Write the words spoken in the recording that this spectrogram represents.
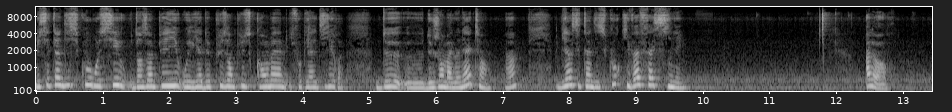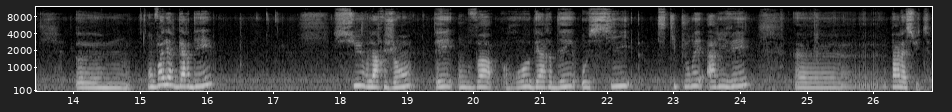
Mais c'est un discours aussi dans un pays où il y a de plus en plus quand même, il faut bien le dire, de, euh, gens malhonnêtes, hein, eh bien c'est un discours qui va fasciner. Alors, euh, on va les regarder sur l'argent et on va regarder aussi ce qui pourrait arriver euh, par la suite.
